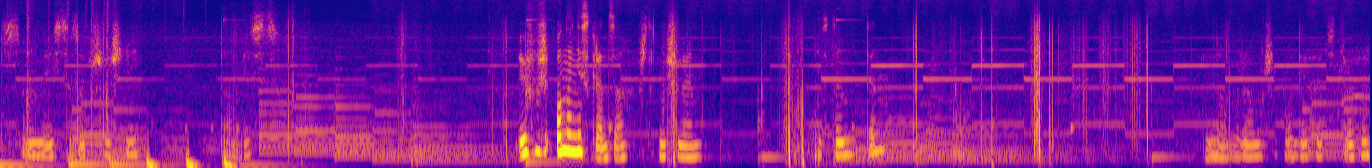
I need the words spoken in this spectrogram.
To samo miejsce co przeszli. Tam jest. Już ona nie skręca, że tak myślałem. Jestem ten? Dobra, muszę podjechać trochę.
